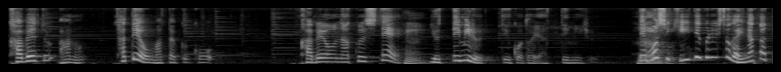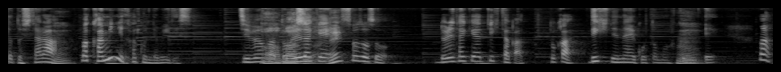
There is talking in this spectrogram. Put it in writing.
壁とあの盾を全くこう壁をなくして言ってみるっていうことをやってみる。でもし聞いてくれる人がいなかったとしたら、まあ、紙に書くんでもいいです。自分がどれだけ、ね、そうそうそう。どれだけやってきたかとかできてないことも含めて、うん、まあ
